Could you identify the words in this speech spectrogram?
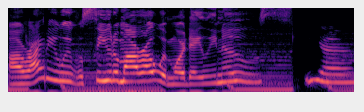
All righty. We will see you tomorrow with more daily news. Yeah.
